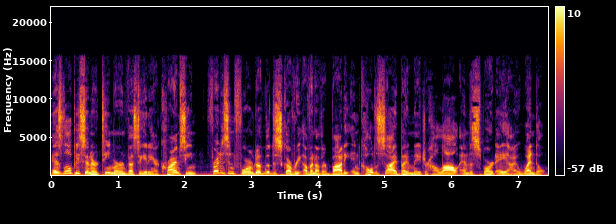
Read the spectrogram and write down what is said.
As Lopez and her team are investigating a crime scene, Fred is informed of the discovery of another body and called aside by Major Halal and the smart AI Wendell.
